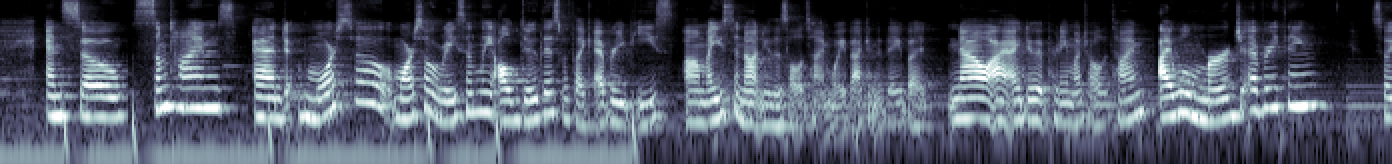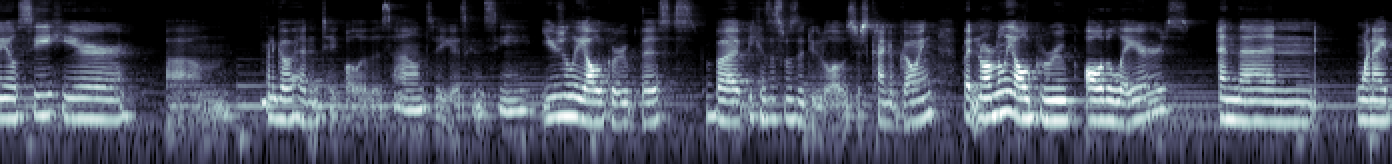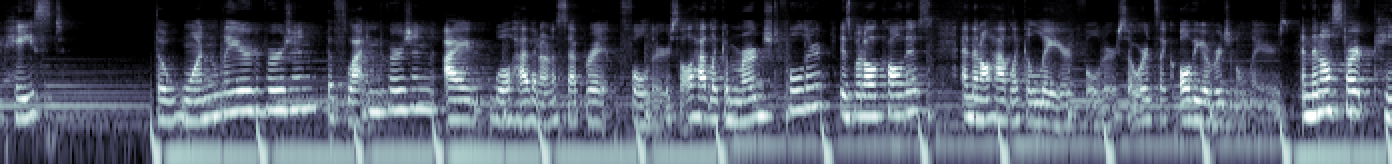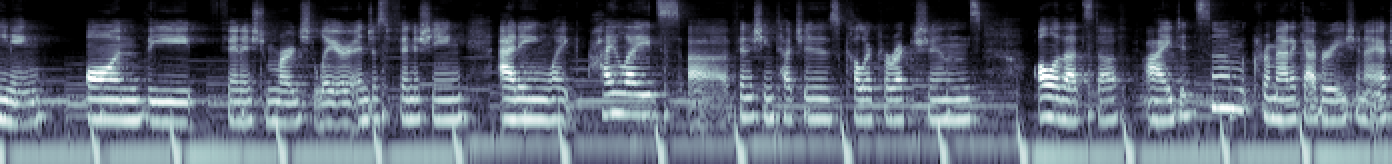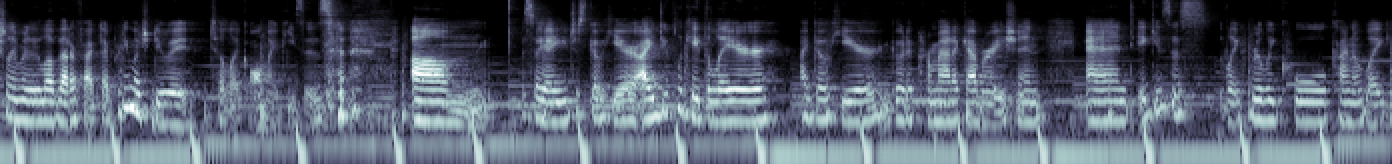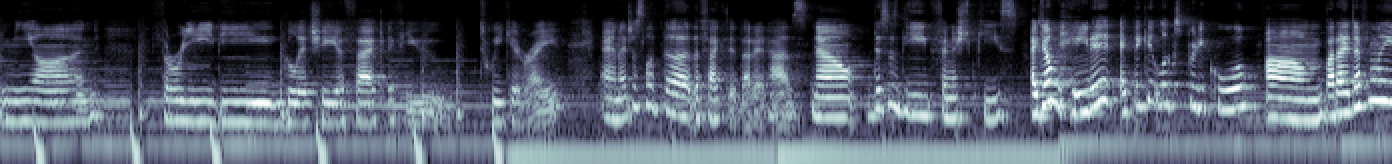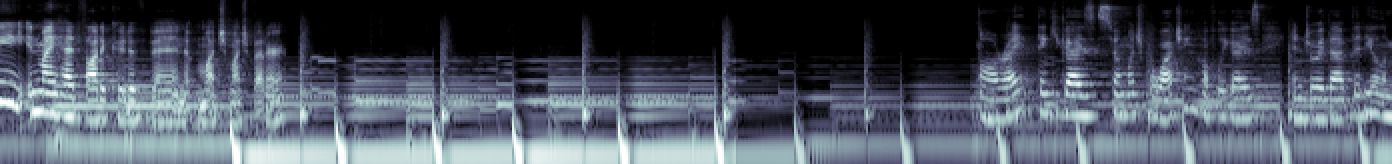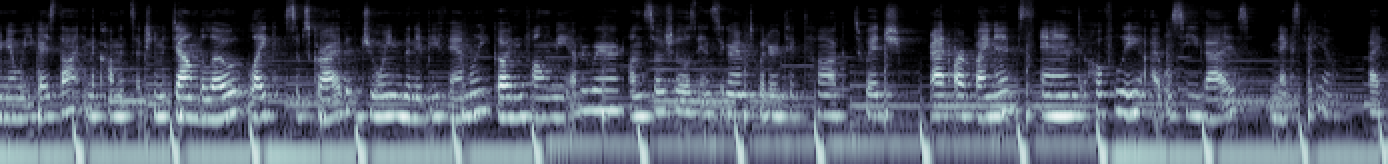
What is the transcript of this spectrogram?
And so sometimes, and more so, more so recently, I'll do this with like every piece. Um, I used to not do this all the time way back in the day, but now I, I do it pretty much all the time. I will merge everything. So you'll see here, um, I'm gonna go ahead and take all of this out so you guys can see. Usually I'll group this, but because this was a doodle, I was just kind of going. But normally I'll group all the layers and then when I paste the one layered version, the flattened version, I will have it on a separate folder. So I'll have like a merged folder is what I'll call this. And then I'll have like a layered folder. So where it's like all the original layers. And then I'll start painting on the finished merged layer and just finishing, adding like highlights, uh, finishing touches, color corrections, all of that stuff. I did some chromatic aberration. I actually really love that effect. I pretty much do it to like all my pieces. um, so yeah, you just go here. I duplicate the layer. I go here, go to chromatic aberration, and it gives us like really cool kind of like neon 3D glitchy effect if you tweak it right. And I just love the, the fact that it has. Now, this is the finished piece. I don't hate it. I think it looks pretty cool. Um, but I definitely, in my head, thought it could have been much, much better. Right, thank you guys so much for watching. Hopefully you guys enjoyed that video. Let me know what you guys thought in the comment section down below. Like, subscribe, join the Nippy family. Go ahead and follow me everywhere on socials, Instagram, Twitter, TikTok, Twitch, at Art by Nips. And hopefully I will see you guys next video. Bye.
